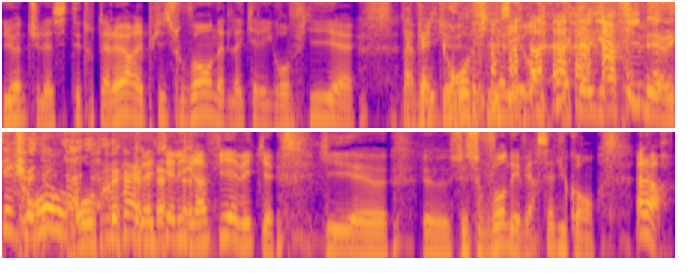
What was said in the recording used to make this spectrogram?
Johan, tu l'as cité tout à l'heure. Et puis souvent on a de la calligraphie. euh, La avec- calligraphie. calligra- la calligraphie, mais avec que gros. la calligraphie avec qui euh, euh, c'est souvent des versets du Coran. Alors,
